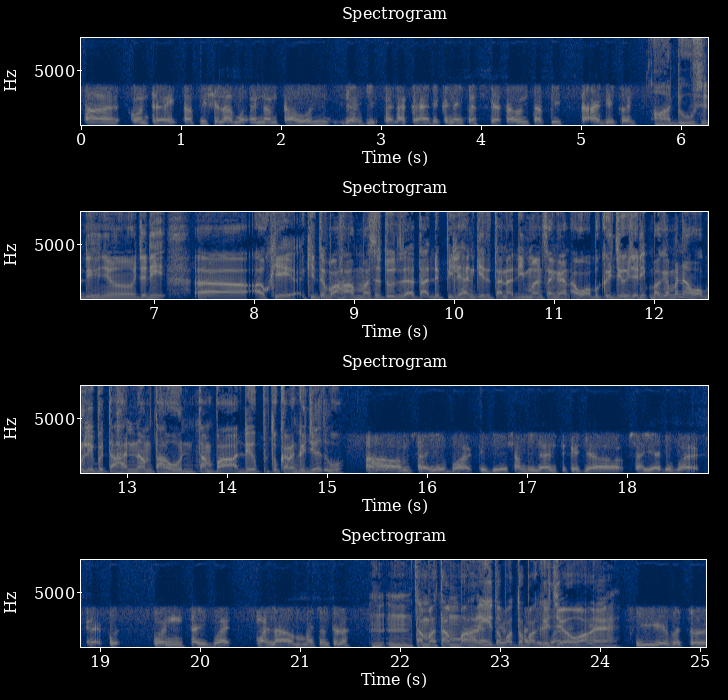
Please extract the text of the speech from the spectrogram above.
Uh, kontrak tapi selama enam tahun janjikan akan ada kenaikan setiap tahun tapi tak ada tuan. Aduh sedihnya. Jadi uh, okey, kita faham masa tu tak, tak ada pilihan kita tak nak demand sangat awak bekerja. Jadi bagaimana awak boleh bertahan 6 tahun tanpa ada pertukaran kerja tu? Um, saya buat kerja sambilan sekejap. Saya ada buat grab food pun saya buat malam macam tu lah. Hmm, tambah-tambah lagi Saya topak-topak kerja buat awak eh. Iya betul.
